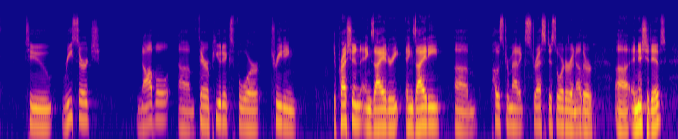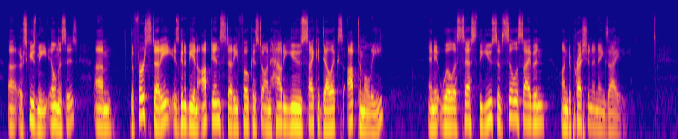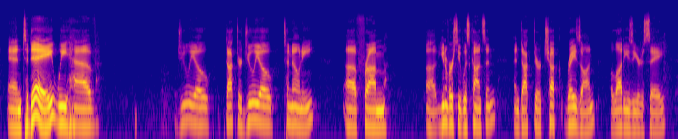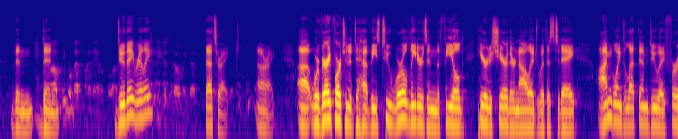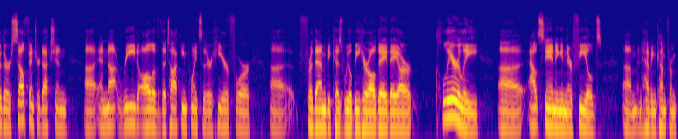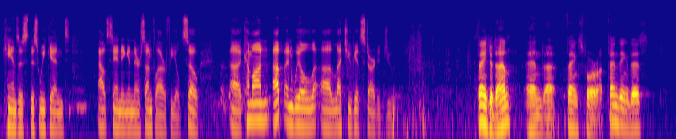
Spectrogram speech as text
to research novel um, therapeutics for treating depression, anxiety, anxiety um, post-traumatic stress disorder, and other uh, initiatives, uh, or excuse me, illnesses. Um, the first study is going to be an opt-in study focused on how to use psychedelics optimally, and it will assess the use of psilocybin on depression and anxiety. And today we have Giulio, Dr. Giulio Tononi uh, from uh, University of Wisconsin and Dr. Chuck Raison, a lot easier to say than, than Uh, people mess my name up a lot. do they really? You just know me. That's right. All right. Uh, we're very fortunate to have these two world leaders in the field here to share their knowledge with us today. I'm going to let them do a further self introduction and not read all of the talking points that are here for, uh, for them because we'll be here all day. They are clearly uh, outstanding in their fields um, and having come from Kansas this weekend, outstanding in their sunflower fields. So uh, come on up and we'll uh, let you get started, Giulio. Thank you, Dan, and uh, thanks for attending this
